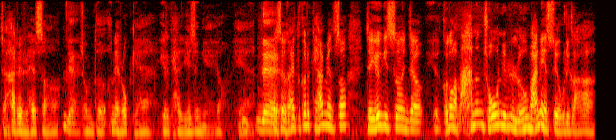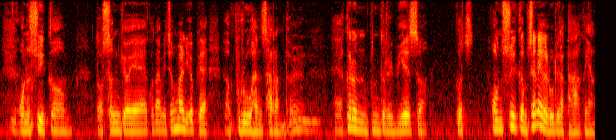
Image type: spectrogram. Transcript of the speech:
자, 할애를 해서 네. 좀더 은혜롭게 이렇게 할 예정이에요. 예. 네. 그래서 하여튼 그렇게 하면서 이제 여기서 이제 그동안 많은 좋은 일을 너무 많이 했어요. 우리가 오는 수익금 또 선교회 그다음에 정말 옆에 어, 불우한 사람들 예, 그런 분들을 위해서 그 온 수익금 전액을 우리가 다 그냥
